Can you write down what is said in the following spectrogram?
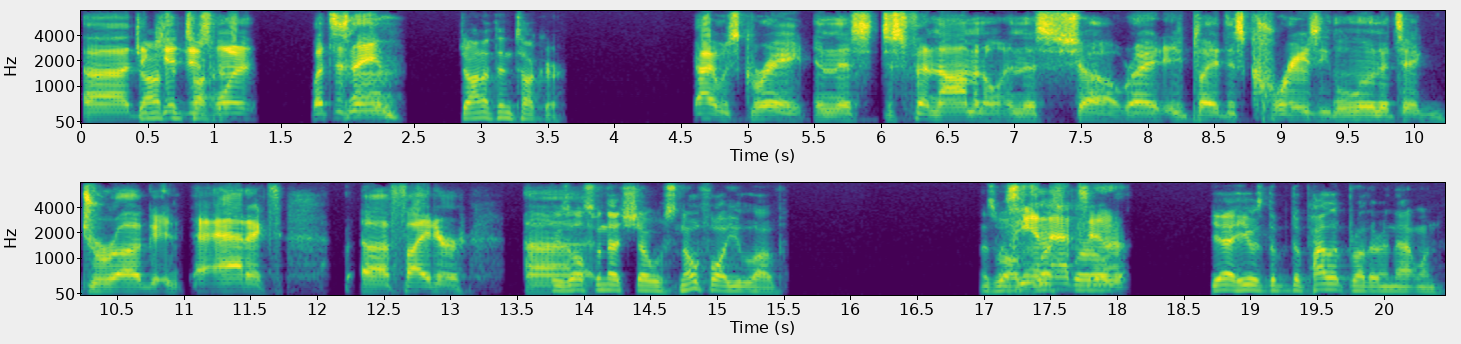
uh, the Jonathan kid just Tucker. wanted. What's his name? Jonathan Tucker. Guy was great in this, just phenomenal in this show, right? He played this crazy lunatic drug addict uh, fighter. Uh, He was also in that show Snowfall you love. As well. was he in that too? Yeah, he was the, the pilot brother in that one.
